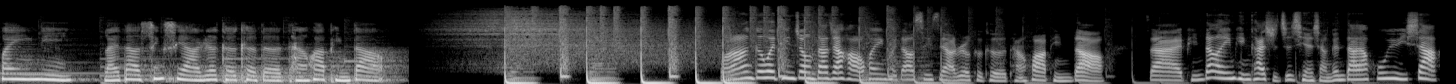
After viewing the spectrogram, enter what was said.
欢迎你来到新西亚热可可的谈话频道。晚安，各位听众，大家好，欢迎回到新西亚热可可的谈话频道。在频道音频开始之前，想跟大家呼吁一下：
